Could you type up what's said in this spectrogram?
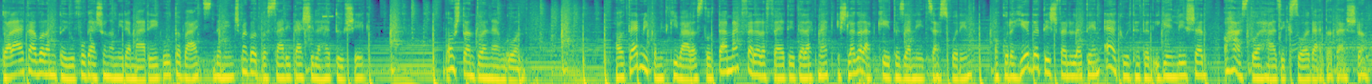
Találtál valamit a jófogáson, amire már régóta vágysz, de nincs megadva szállítási lehetőség? Mostantól nem gond. Ha a termék, amit kiválasztottál, megfelel a feltételeknek és legalább 2400 forint, akkor a hirdetés felületén elküldheted igénylésed a háztól házig szolgáltatásra.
